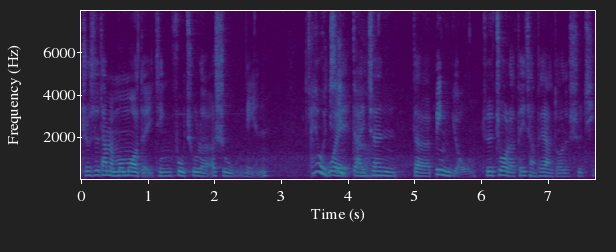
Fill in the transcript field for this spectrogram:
就是他们默默的已经付出了二十五年，哎，我记为得癌症的病友就是做了非常非常多的事情。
